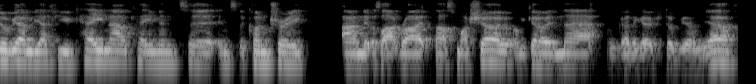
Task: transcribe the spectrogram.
WNBF UK now came into, into the country. And it was like, right, that's my show. I'm going there. I'm going to go for WNBF.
